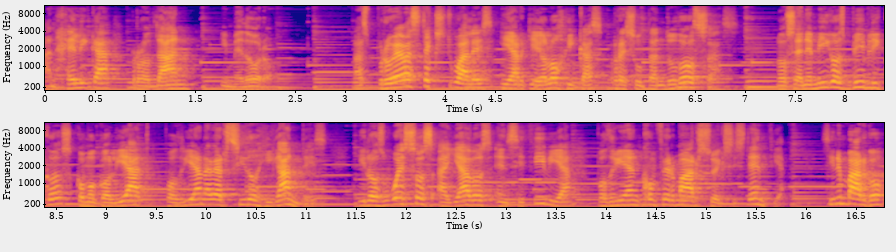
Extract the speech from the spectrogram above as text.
Angélica, Roldán y Medoro. Las pruebas textuales y arqueológicas resultan dudosas. Los enemigos bíblicos, como Goliat, podrían haber sido gigantes y los huesos hallados en Sicilia podrían confirmar su existencia. Sin embargo,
